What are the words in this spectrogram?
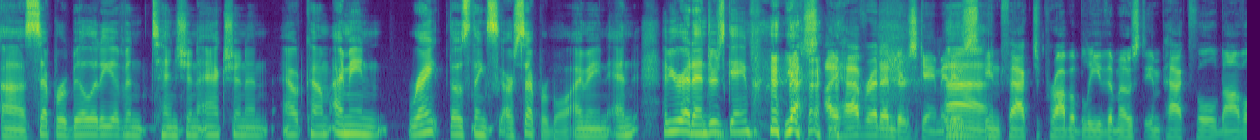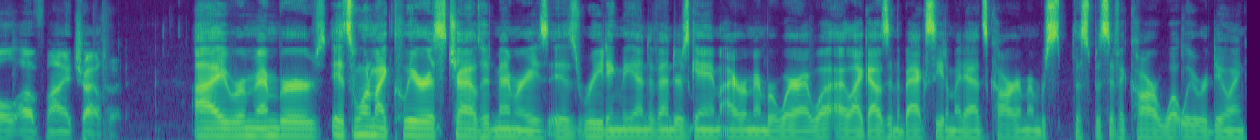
uh, separability of intention, action, and outcome? I mean, right? Those things are separable. I mean, and have you read Ender's Game? yes, I have read Ender's Game. It is, Ah. in fact, probably the most impactful novel of my childhood. I remember it's one of my clearest childhood memories is reading the end of Ender's Game. I remember where I was. I like I was in the back seat of my dad's car. I remember the specific car, what we were doing,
